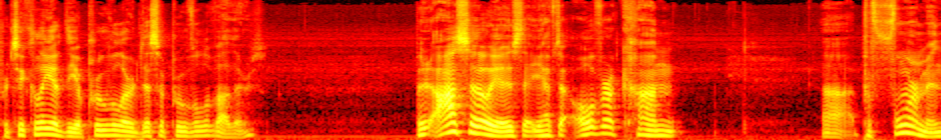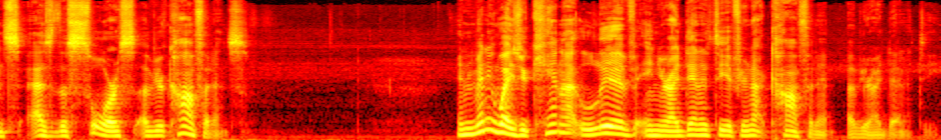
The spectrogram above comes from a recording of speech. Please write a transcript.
particularly of the approval or disapproval of others. But it also is that you have to overcome uh, performance as the source of your confidence. In many ways, you cannot live in your identity if you're not confident of your identity.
